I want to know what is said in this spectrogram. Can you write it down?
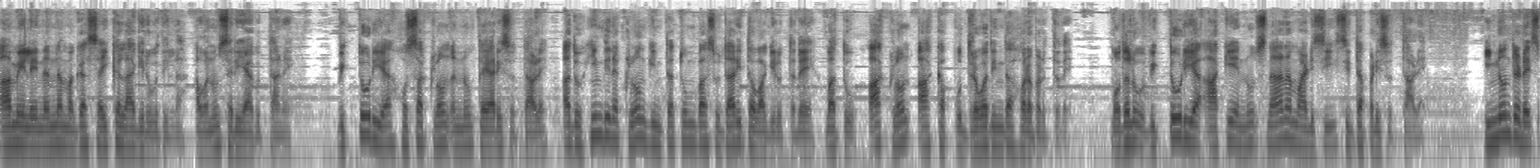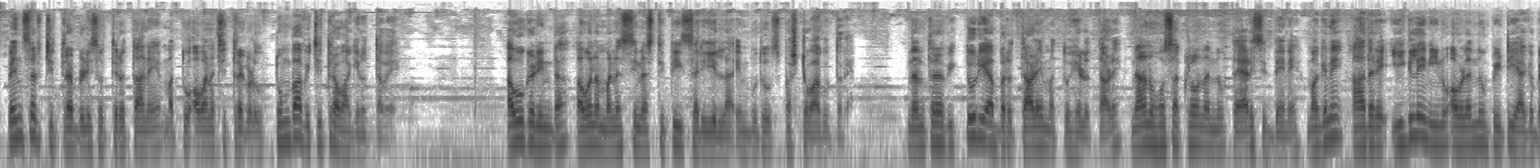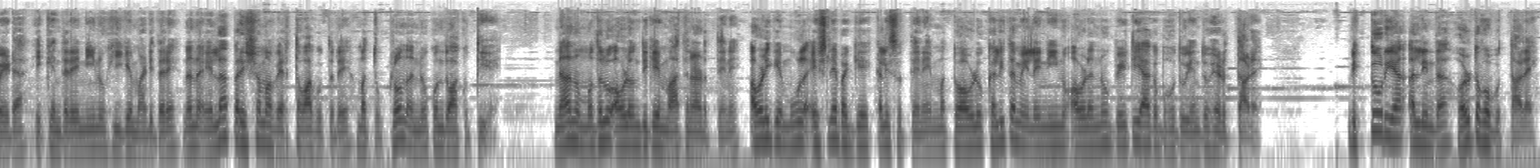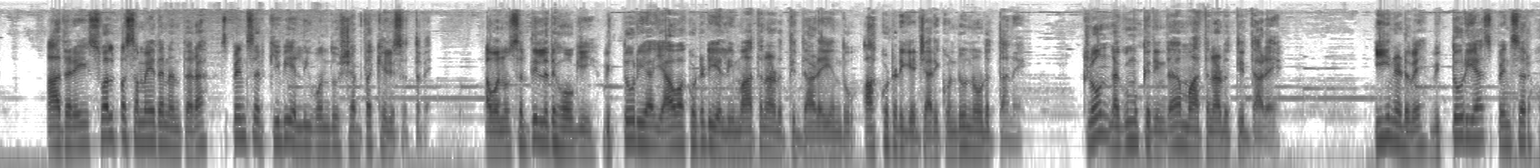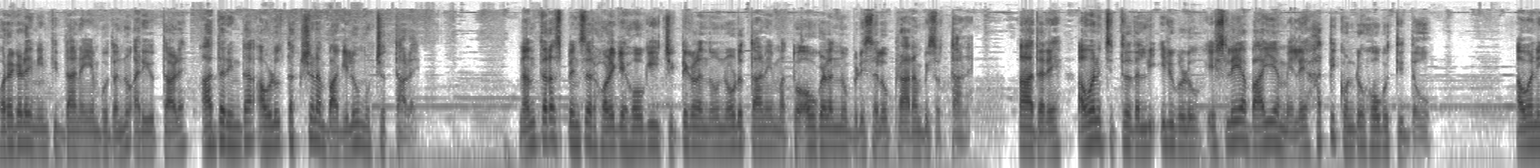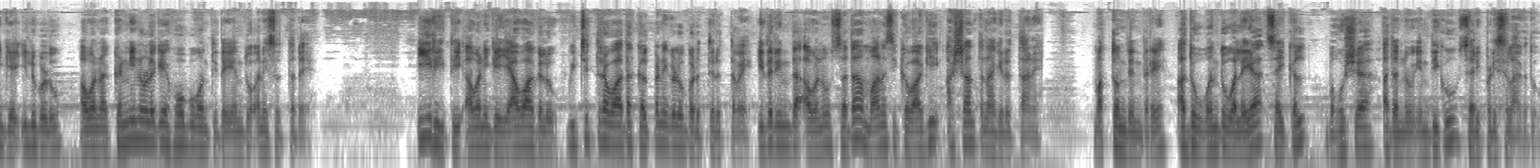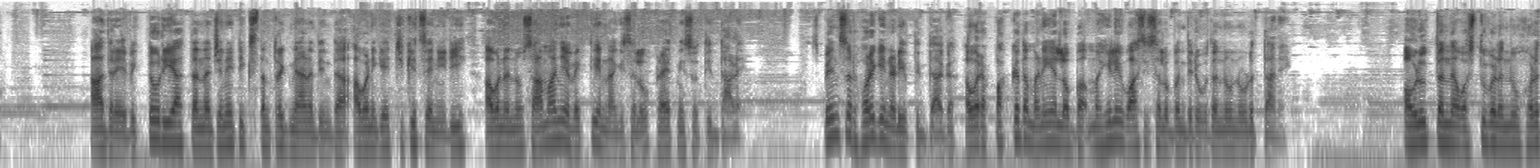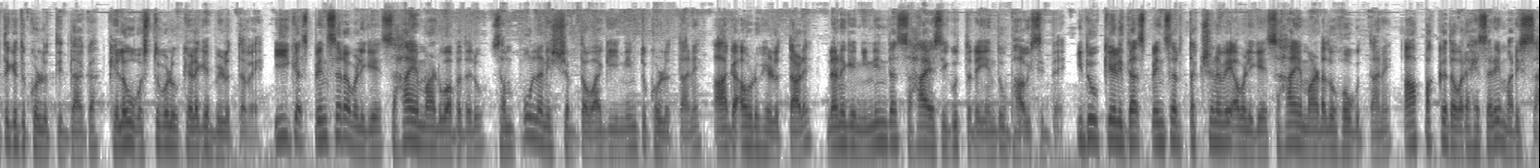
ಆಮೇಲೆ ನನ್ನ ಮಗ ಸೈಕಲ್ ಆಗಿರುವುದಿಲ್ಲ, ಅವನು ಸರಿಯಾಗುತ್ತಾನೆ. ವಿಕ್ಟೋರಿಯಾ ಹೊಸ ಕ್ಲೋನ್ ಅನ್ನು ತಯಾರಿಸುತ್ತಾಳೆ. ಅದು ಹಿಂದಿನ ಕ್ಲೋನ್ಗಿಂತ ತುಂಬಾ ಸುಧಾರಿತವಾಗಿರುತ್ತದೆ ಮತ್ತು ಆ ಕ್ಲೋನ್ ಆ ಕಪ್ಪು ದ್ರವದಿಂದ ಹೊರಬರುತ್ತದೆ. ಮೊದಲು ವಿಕ್ಟೋರಿಯಾ ಆಕೆಯನ್ನು ಸ್ನಾನ ಮಾಡಿಸಿ ಸಿದ್ಧಪಡಿಸುತ್ತಾಳೆ. ಇನ್ನೊಂದೆಡೆ ಸ್ಪೆನ್ಸರ್ ಚಿತ್ರ ಬಿಡಿಸುತ್ತಿರುತ್ತಾನೆ ಮತ್ತು ಅವನ ಚಿತ್ರಗಳು ತುಂಬಾ ವಿಚಿತ್ರವಾಗಿರುತ್ತವೆ. ಅವುಗಳಿಂದ ಅವನ ಮನಸ್ಸಿನ ಸ್ಥಿತಿ ಸರಿಯಿಲ್ಲ ಎಂಬುದು ಸ್ಪಷ್ಟವಾಗುತ್ತದೆ. ನಂತರ ವಿಕ್ಟೋರಿಯಾ ಬರುತ್ತಾಳೆ ಮತ್ತು ಹೇಳುತ್ತಾಳೆ, ನಾನು ಹೊಸ ಕ್ಲೋನ್ ಅನ್ನು ತಯಾರಿಸಿದ್ದೇನೆ. ಮಗನೇ, ಆದರೆ ಈಗಲೇ ನೀನು ಅವಳನ್ನು ಭೇಟಿಯಾಗಬೇಡ, ಏಕೆಂದರೆ ನೀನು ಹೀಗೆ ಮಾಡಿದರೆ ನನ್ನ ಎಲ್ಲಾ ಪರಿಶ್ರಮ ವ್ಯರ್ಥವಾಗುತ್ತದೆ ಮತ್ತು ಕ್ಲೋನ್ ಅನ್ನು ಕೊಂದು ಹಾಕುತ್ತೀಯೆ ನಾನು ಮೊದಲು ಅವಳೊಂದಿಗೆ ಮಾತನಾಡುತ್ತೇನೆ, ಅವಳಿಗೆ ಮೂಲ ಎಶ್ಲೆ ಬಗ್ಗೆ ಕಲಿಸುತ್ತೇನೆ ಮತ್ತು ಅವಳು ಕಲಿತ ಮೇಲೆ ನೀನು ಅವಳನ್ನು ಭೇಟಿಯಾಗಬಹುದು ಎಂದು ಹೇಳುತ್ತಾಳೆ. ವಿಕ್ಟೋರಿಯಾ ಅಲ್ಲಿಂದ ಹೊರಟು ಹೋಗುತ್ತಾಳೆ ಆದರೆ ಸ್ವಲ್ಪ ಸಮಯದ ನಂತರ ಸ್ಪೆನ್ಸರ್ ಕಿವಿಯಲ್ಲಿ ಒಂದು ಶಬ್ದ ಕೇಳಿಸುತ್ತವೆ ಅವನು ಸದ್ದಿಲ್ಲದೆ ಹೋಗಿ ವಿಕ್ಟೋರಿಯಾ ಯಾವ ಕೊಠಡಿಯಲ್ಲಿ ಮಾತನಾಡುತ್ತಿದ್ದಾಳೆ ಎಂದು ಆ ಕೊಠಡಿಗೆ ಜಾರಿಕೊಂಡು ನೋಡುತ್ತಾನೆ. ಕ್ಲೋನ್ ನಗುಮುಖದಿಂದ ಮಾತನಾಡುತ್ತಿದ್ದಾಳೆ. ಈ ನಡುವೆ ವಿಕ್ಟೋರಿಯಾ ಸ್ಪೆನ್ಸರ್ ಹೊರಗಡೆ ನಿಂತಿದ್ದಾನೆ ಎಂಬುದನ್ನು ಅರಿಯುತ್ತಾಳೆ. ಆದ್ದರಿಂದ ಅವಳು ತಕ್ಷಣ ಬಾಗಿಲು ಮುಚ್ಚುತ್ತಾಳೆ. ನಂತರ ಸ್ಪೆನ್ಸರ್ ಹೊರಗೆ ಹೋಗಿ ಚಿಟ್ಟೆಗಳನ್ನು ನೋಡುತ್ತಾನೆ ಮತ್ತು ಅವುಗಳನ್ನು ಬಿಡಿಸಲು ಪ್ರಾರಂಭಿಸುತ್ತಾನೆ. ಆದರೆ ಅವನ ಚಿತ್ರದಲ್ಲಿ ಇಲುಗಳು ಎಶ್ಲೆಯ ಬಾಯಿಯ ಮೇಲೆ ಹತ್ತಿಕೊಂಡು ಹೋಗುತ್ತಿದ್ದವು. ಅವನಿಗೆ ಇಲುಗಳು ಅವನ ಕಣ್ಣಿನೊಳಗೆ ಹೋಗುವಂತಿದೆ ಎಂದು ಅನಿಸುತ್ತದೆ. ಈ ರೀತಿ ಅವನಿಗೆ ಯಾವಾಗಲೂ ವಿಚಿತ್ರವಾದ ಕಲ್ಪನೆಗಳು ಬರುತ್ತಿರುತ್ತವೆ. ಇದರಿಂದ ಅವನು ಸದಾ ಮಾನಸಿಕವಾಗಿ ಅಶಾಂತನಾಗಿರುತ್ತಾನೆ. ಮತ್ತೊಂದೆಂದರೆ, ಅದು ಒಂದು ವಲಯ, ಸೈಕಲ್, ಬಹುಶಃ ಅದನ್ನು ಎಂದಿಗೂ ಸರಿಪಡಿಸಲಾಗದು. ಆದರೆ ವಿಕ್ಟೋರಿಯಾ ತನ್ನ ಜೆನೆಟಿಕ್ಸ್ ತಂತ್ರಜ್ಞಾನದಿಂದ ಅವನಿಗೆ ಚಿಕಿತ್ಸೆ ನೀಡಿ ಅವನನ್ನು ಸಾಮಾನ್ಯ ವ್ಯಕ್ತಿಯನ್ನಾಗಿಸಲು ಪ್ರಯತ್ನಿಸುತ್ತಿದ್ದಾಳೆ. ಸ್ಪೆನ್ಸರ್ ಹೊರಗೆ ನಡೆಯುತ್ತಿದ್ದಾಗ ಅವರ ಪಕ್ಕದ ಮನೆಯಲ್ಲೊಬ್ಬ ಮಹಿಳೆ ವಾಸಿಸಲು ಬಂದಿರುವುದನ್ನು ನೋಡುತ್ತಾನೆ. ಅವಳು ತನ್ನ ವಸ್ತುಗಳನ್ನು ಹೊರತೆಗೆದುಕೊಳ್ಳುತ್ತಿದ್ದಾಗ ಕೆಲವು ವಸ್ತುಗಳು ಕೆಳಗೆ ಬೀಳುತ್ತವೆ. ಈಗ ಸ್ಪೆನ್ಸರ್ ಅವಳಿಗೆ ಸಹಾಯ ಮಾಡುವ ಬದಲು ಸಂಪೂರ್ಣ ನಿಶ್ಶಬ್ದವಾಗಿ ನಿಂತುಕೊಳ್ಳುತ್ತಾನೆ. ಆಗ ಅವಳು ಹೇಳುತ್ತಾಳೆ, ನನಗೆ ನಿನ್ನಿಂದ ಸಹಾಯ ಸಿಗುತ್ತದೆ ಎಂದು ಭಾವಿಸಿದ್ದೆ. ಇದು ಕೇಳಿದ ಸ್ಪೆನ್ಸರ್ ತಕ್ಷಣವೇ ಅವಳಿಗೆ ಸಹಾಯ ಮಾಡಲು ಹೋಗುತ್ತಾನೆ. ಆ ಪಕ್ಕದವರ ಹೆಸರೇ ಮರಿಸ್ಸಾ.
